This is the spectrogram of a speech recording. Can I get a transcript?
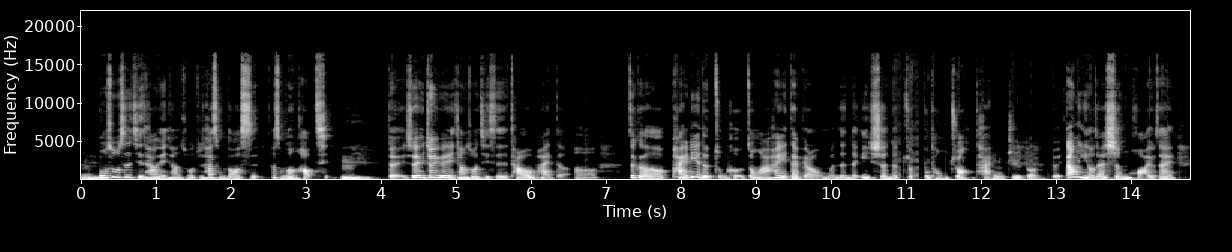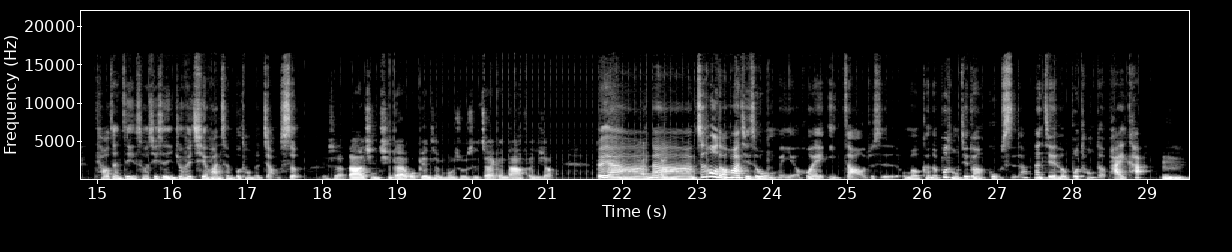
嗯魔术师其实他有点像说，就是他什么都要试，他什么都很好奇。嗯，对，所以就有点像说，其实塔罗牌的呃这个排列的组合中啊，它也代表了我们人的一生的状不同状态。不同阶段，对，当你有在升华、有在调整自己的时候，其实你就会切换成不同的角色。也是啊，大家请期待我变成魔术师，再跟大家分享。对呀、那之后的话，其实我们也会依照就是我们可能不同阶段的故事啊，那结合不同的牌卡嗯，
